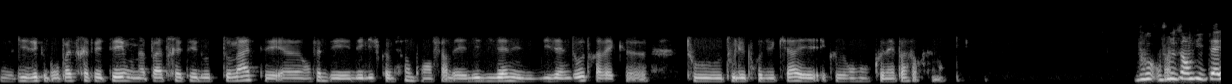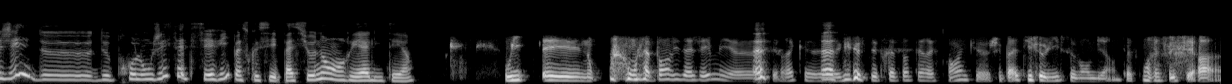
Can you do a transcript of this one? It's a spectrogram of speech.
on se disait que pour pas se répéter, on n'a pas traité d'autres tomates. Et euh, en fait, des, des, livres comme ça, on pourrait en faire des, des dizaines et des dizaines d'autres avec tous les produits qu'il y a et, et qu'on ne connaît pas forcément. Vous, vous envisagez de, de, prolonger cette série? Parce que c'est passionnant en réalité. Hein. Oui et non, on l'a pas envisagé, mais euh, c'est vrai que, c'est très intéressant et que je sais pas si le livre se vend bien, peut-être qu'on réfléchira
